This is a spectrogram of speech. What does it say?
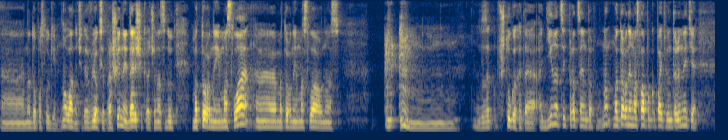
э, на доп. услуги. Ну ладно, что-то я влекся про шины. Дальше, короче, у нас идут моторные масла. Моторные масла у нас в штуках это 11%. Ну, моторные масла покупать в интернете – Э,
